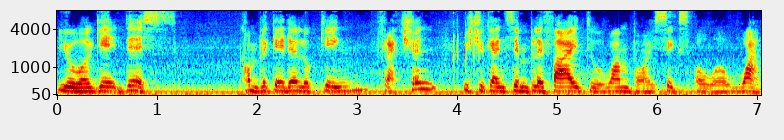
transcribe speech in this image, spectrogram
you will get this complicated looking fraction, which you can simplify to 1.6 over 1.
